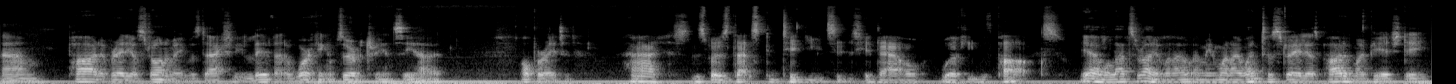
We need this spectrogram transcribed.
um, part of radio astronomy was to actually live at a working observatory and see how it operated. Ah, yes. I suppose that's continued since you're now working with Parkes. Yeah, well, that's right. When I, I mean, when I went to Australia as part of my PhD,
